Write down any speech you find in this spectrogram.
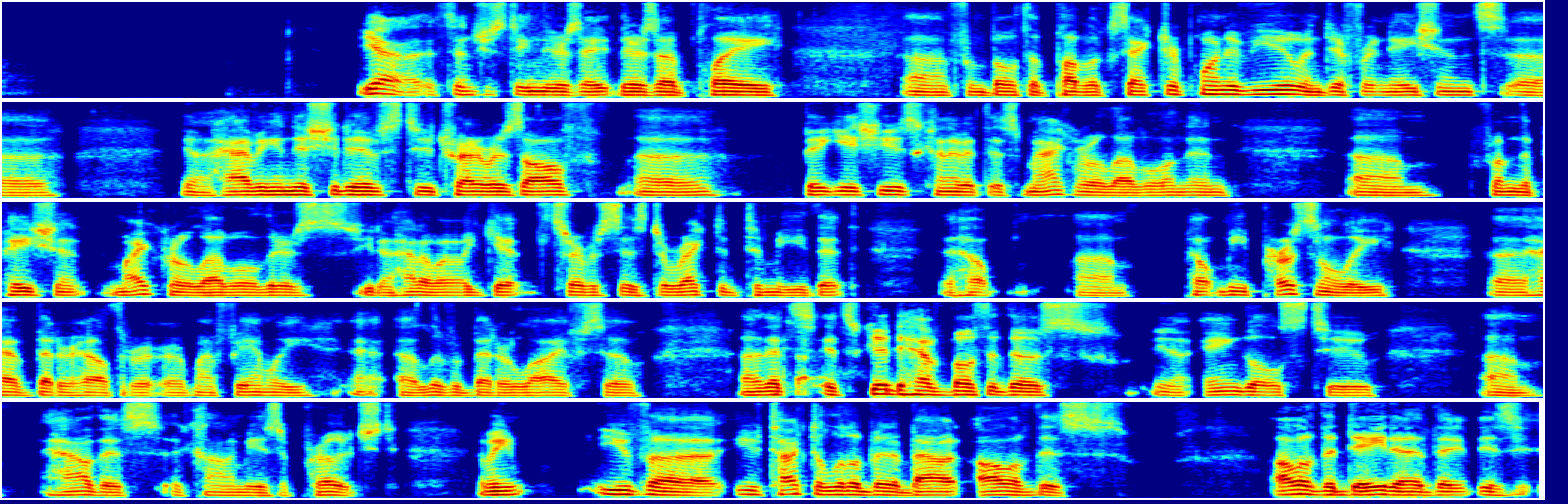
Yeah, it's interesting. There's a there's a play uh, from both a public sector point of view and different nations, uh, you know, having initiatives to try to resolve uh, big issues kind of at this macro level. And then um, from the patient micro level there's you know how do i get services directed to me that help um, help me personally uh, have better health or, or my family uh, live a better life. So uh, that's it's good to have both of those you know angles to um, how this economy is approached i mean you've uh, you've talked a little bit about all of this all of the data that is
